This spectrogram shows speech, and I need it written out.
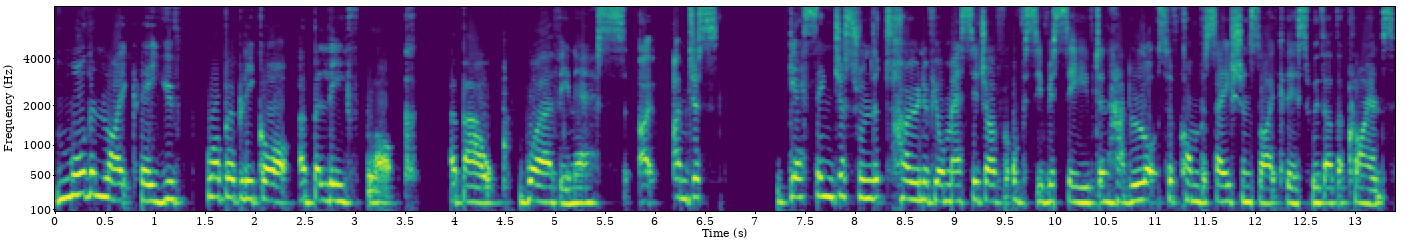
More than likely, you've probably got a belief block about worthiness. I, I'm just guessing just from the tone of your message I've obviously received and had lots of conversations like this with other clients.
